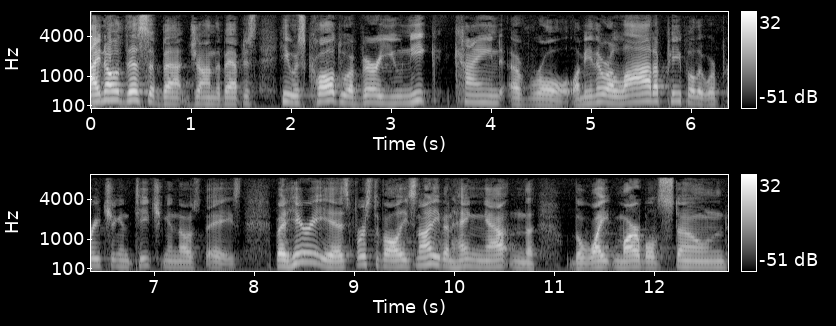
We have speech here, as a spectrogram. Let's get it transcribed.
I know this about John the Baptist. He was called to a very unique kind of role. I mean, there were a lot of people that were preaching and teaching in those days. But here he is. First of all, he's not even hanging out in the, the white marbled stone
